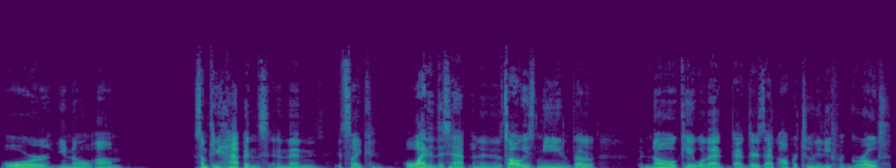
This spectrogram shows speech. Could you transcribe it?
Or you know um something happens and then it's like, well, why did this happen? And it's always me and blah blah. blah. But no, okay, well that that there's that opportunity for growth.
